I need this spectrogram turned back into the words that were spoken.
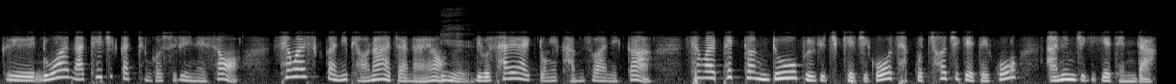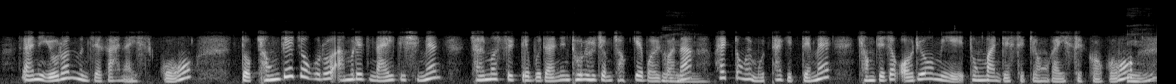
그 노화나 퇴직 같은 것으로 인해서 생활 습관이 변화하잖아요. 예. 그리고 사회 활동이 감소하니까 생활 패턴도 불규칙해지고 자꾸 처지게 되고 안 움직이게 된다라는 이런 문제가 하나 있고 또 경제적으로 아무래도 나이 드시면 젊었을 때보다는 돈을 좀 적게 벌거나 예. 활동을 못 하기 때문에 경제적 어려움이 동반됐을 경우가 있을 거고 예.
